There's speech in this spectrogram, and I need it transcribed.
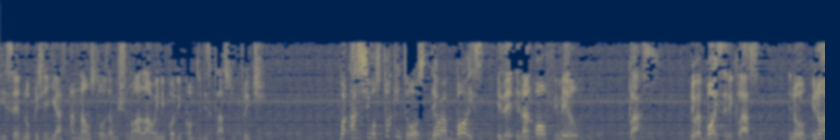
he said no preaching. He has announced to us that we should not allow anybody come to this class to preach. But as she was talking to us, there were boys. It's, a, it's an all-female class. There were boys in the class. You know, you know,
